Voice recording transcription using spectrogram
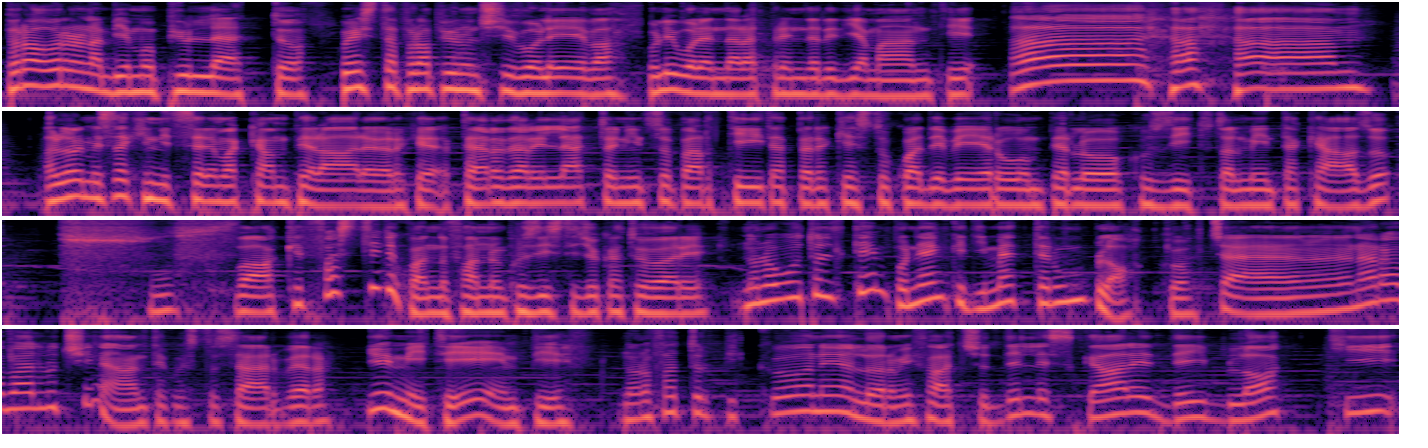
Però ora non abbiamo più il letto. Questa proprio non ci voleva. Lui vuole andare a prendere i diamanti. Ah, ah, ah. Allora mi sa che inizieremo a camperare perché perdere il letto a inizio partita perché sto qua deve romperlo così totalmente a caso. Uffa, che fastidio quando fanno così sti giocatori. Non ho avuto il tempo neanche di mettere un blocco. Cioè, è una roba allucinante questo server. Io i miei tempi. Non ho fatto il piccone, allora mi faccio delle scale, dei blocchi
